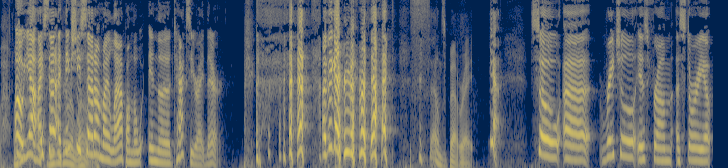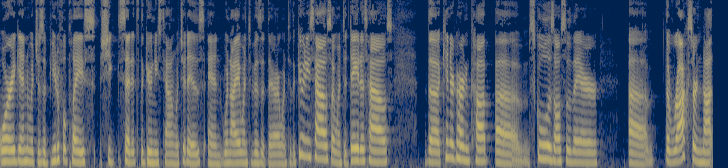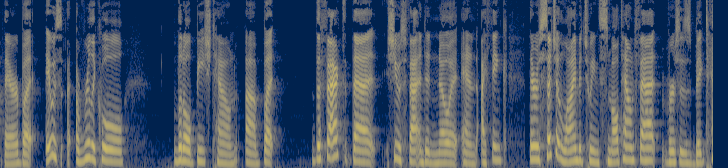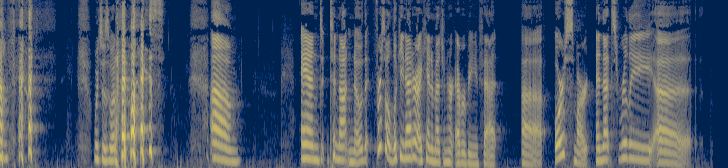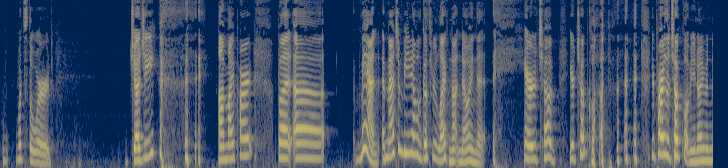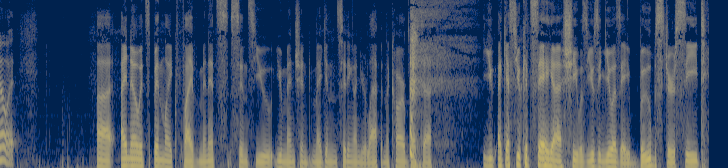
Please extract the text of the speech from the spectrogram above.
f- Oh yeah, I said. I think she sat on my lap on the in the taxi ride there. I think I remember that. Sounds about right. Yeah. So uh, Rachel is from Astoria, Oregon, which is a beautiful place. She said it's the Goonies town, which it is. And when I went to visit there, I went to the Goonies house. I went to Data's house. The kindergarten cup um, school is also there. Um, the rocks are not there, but it was a- a really cool little beach town. Uh, but the fact that she was fat and didn't know it, and I think there is such a line between small town fat versus big town fat, which is what I was. Um, and to not know that, first of all, looking at her, I can't imagine her ever being fat uh, or smart, and that's really uh, what's the word? Judgy on my part, but uh, man, imagine being able to go through life not knowing that you're a chub, you're a chub club. you're part of the chub club. You don't even know it. Uh, I know it's been like five minutes since you you mentioned Megan sitting on your lap in the car, but uh, you I guess you could say uh, she was using you as a boobster seat.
